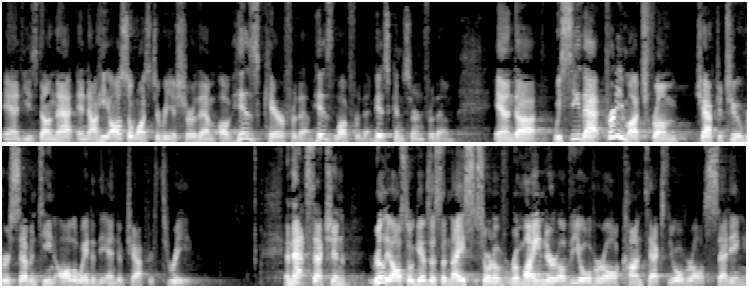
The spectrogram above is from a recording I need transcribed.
And he's done that. And now he also wants to reassure them of his care for them, his love for them, his concern for them. And uh, we see that pretty much from chapter 2, verse 17, all the way to the end of chapter 3. And that section really also gives us a nice sort of reminder of the overall context, the overall setting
